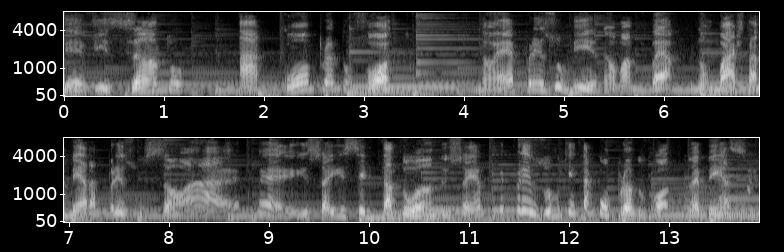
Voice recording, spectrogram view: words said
é, visando a compra do voto não é presumir, não, é uma, não basta a mera presunção. Ah, é, é isso aí, se ele está doando isso aí, é porque presume que ele está comprando voto. Não é bem assim.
